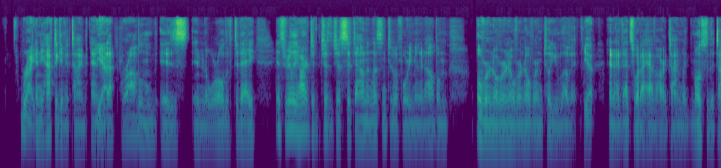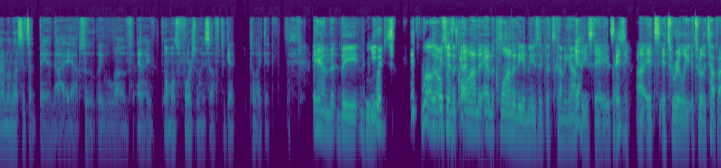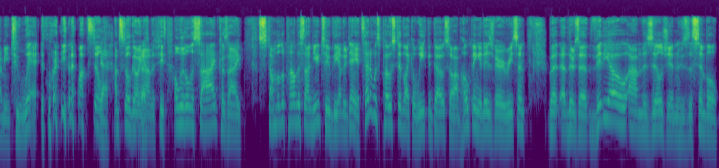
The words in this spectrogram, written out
Right. and you have to give it time. And Yeah. the problem is in the world of today, it's really hard to just just sit down and listen to a forty minute album over and over and over and over until you love it. Yep. And I, that's what I have a hard time with most of the time, unless it's a band I absolutely love, and I almost force myself to get to like it. And the the, the Which well, also the quantity and the quantity of music that's coming out Yeah. these days. crazy. Uh, it's it's really it's really tough. I mean, to wit, you know, I'm still Yeah. I'm still going on this piece. A little aside because I stumbled upon this on YouTube the other day. It said it was posted like a week ago, so I'm hoping it is very recent. But uh, there's a video on the Zildjian, who's the cymbal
